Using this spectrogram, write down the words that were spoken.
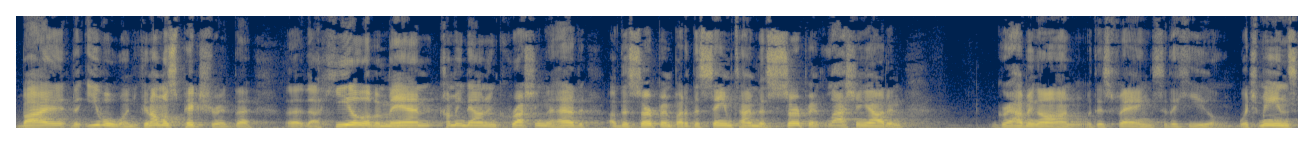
by the evil one. You can almost picture it the, uh, the heel of a man coming down and crushing the head of the serpent, but at the same time, the serpent lashing out and grabbing on with his fangs to the heel, which means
